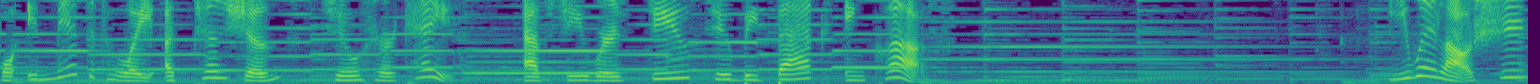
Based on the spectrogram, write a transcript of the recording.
for immediately attention to her case, as she was due to be back in class. 一位老师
